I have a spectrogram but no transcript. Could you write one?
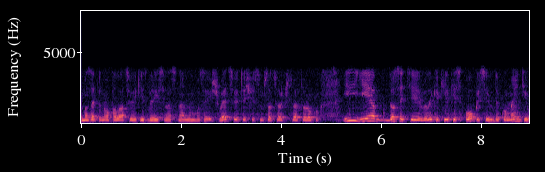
Мазепіного палацу, який зберігся в Національному музеї Швеції 1744 року. І є досить велика кількість описів, документів,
